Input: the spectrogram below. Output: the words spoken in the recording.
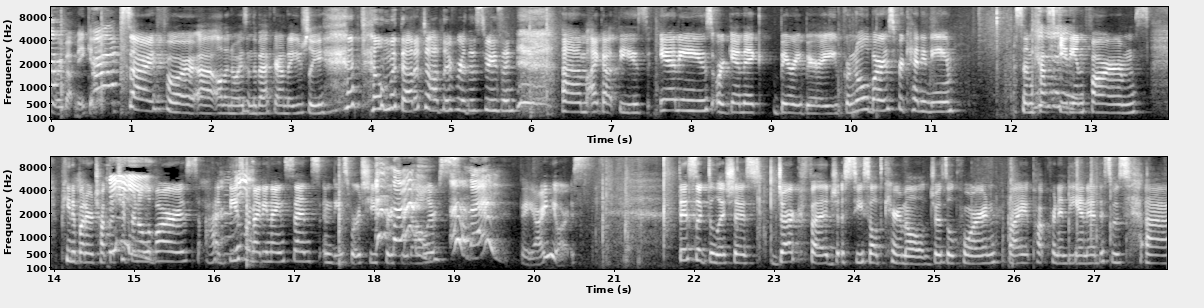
worry about making it. Sorry for uh, all the noise in the background. I usually film without a toddler for this reason. Um, I got these Annie's organic berry berry granola bars for Kennedy. Some Cascadian Farms peanut butter chocolate chip granola bars. Uh, these were 99 cents and these were two for $3. They are yours. This looked delicious. Dark Fudge Sea Salt Caramel Drizzle Corn by Popcorn Indiana. This was uh,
